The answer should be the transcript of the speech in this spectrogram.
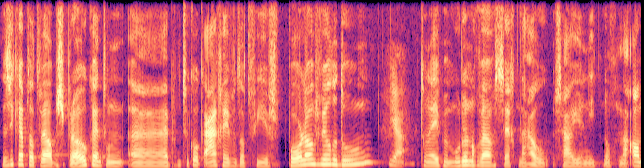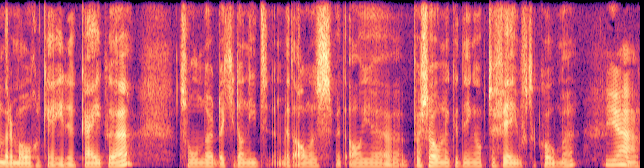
Dus ik heb dat wel besproken. En toen eh, heb ik natuurlijk ook aangegeven dat ik via spoorloos wilde doen. ja, Toen heeft mijn moeder nog wel gezegd, nou, zou je niet nog naar andere mogelijkheden kijken? Zonder dat je dan niet met alles, met al je persoonlijke dingen op tv hoeft te komen. ja.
